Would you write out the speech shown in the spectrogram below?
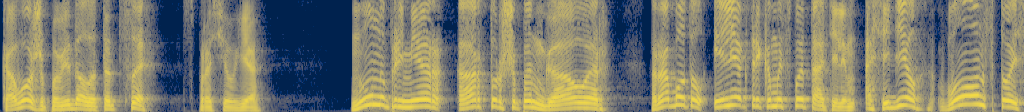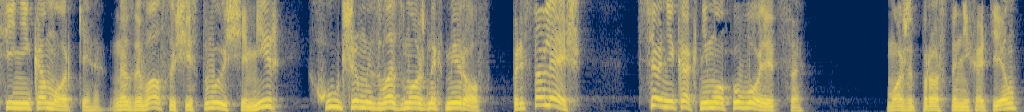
«Кого же повидал этот цех?» – спросил я. «Ну, например, Артур Шопенгауэр, Работал электриком-испытателем, а сидел вон в той синей коморке. Называл существующий мир худшим из возможных миров. Представляешь? Все никак не мог уволиться. Может, просто не хотел?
